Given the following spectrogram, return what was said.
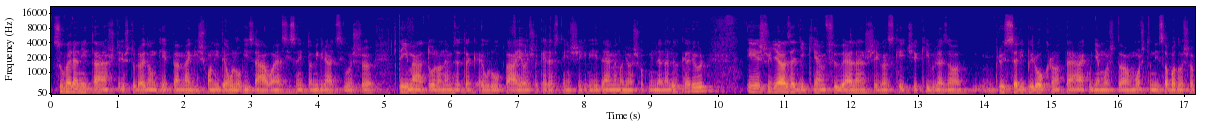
szuverenitást, és tulajdonképpen meg is van ideologizálva ez, hiszen itt a migrációs témától a nemzetek Európája és a kereszténység védelme nagyon sok minden előkerül, és ugye az egyik ilyen fő ellenség az kétségkívül ez a brüsszeli bürokraták, ugye most a mostani szabadosabb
